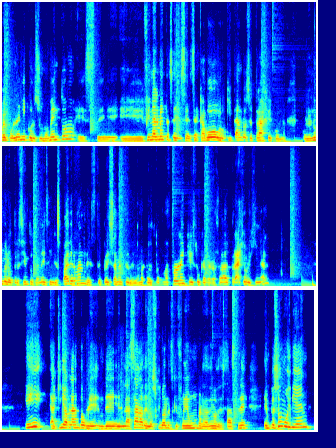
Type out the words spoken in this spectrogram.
fue polémico en su momento. Este, eh, finalmente se, se, se, acabó quitando ese traje con, con el número 300 de Amazing Spider-Man, este, precisamente de la mano de Todd McFarlane, que hizo que regresara al traje original. Y aquí hablando de, de, la saga de los clones, que fue un verdadero desastre, empezó muy bien,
